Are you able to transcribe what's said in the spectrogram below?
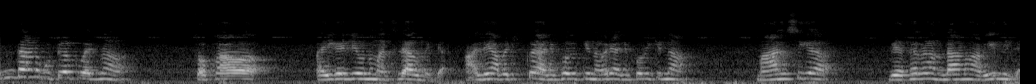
എന്താണ് കുട്ടികൾക്ക് വരുന്ന സ്വഭാവ വൈകല്യമൊന്നും മനസ്സിലാകുന്നില്ല അല്ലെങ്കിൽ അവർക്ക് അനുഭവിക്കുന്ന അവരനുഭവിക്കുന്ന മാനസിക വ്യഥകൾ എന്താണെന്ന് അറിയുന്നില്ല.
